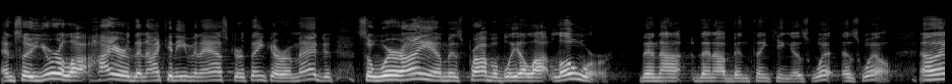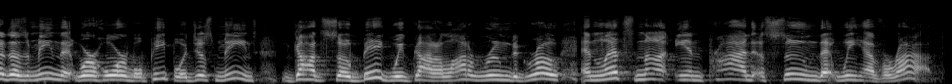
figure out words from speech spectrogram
And so you're a lot higher than I can even ask or think or imagine. So where I am is probably a lot lower than, I, than I've been thinking as well, as well. Now, that doesn't mean that we're horrible people. It just means God's so big, we've got a lot of room to grow. And let's not, in pride, assume that we have arrived.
